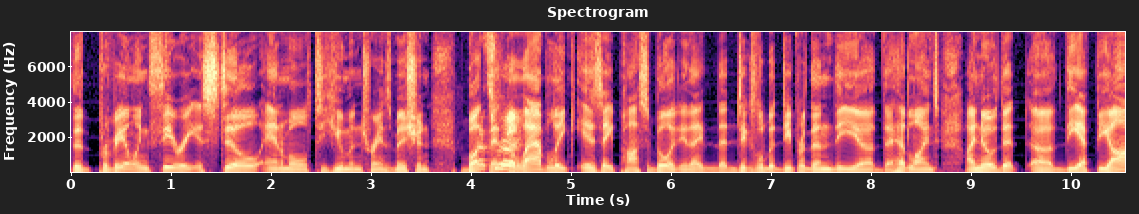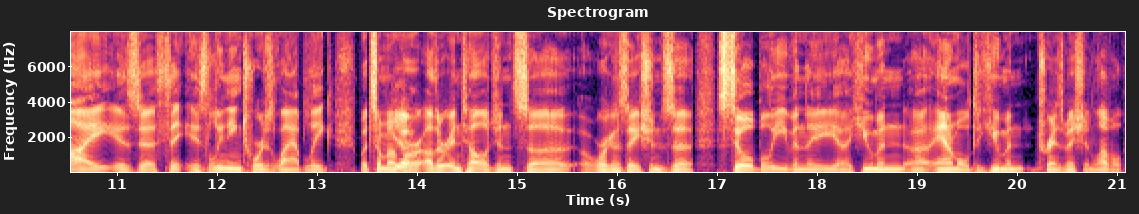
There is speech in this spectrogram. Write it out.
the prevailing theory is still animal to human transmission, but That's that the lab leak is a possibility. That, that digs a little bit deeper than the uh, the headlines. I know that uh, the FBI is uh, th- is leaning towards lab leak, but some of Yeah. our other intelligence uh, organizations uh, still believe in the uh, human uh, animal to human transmission level.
